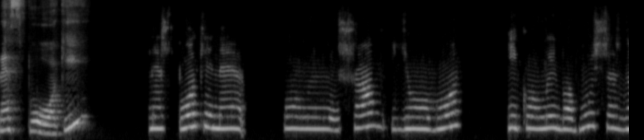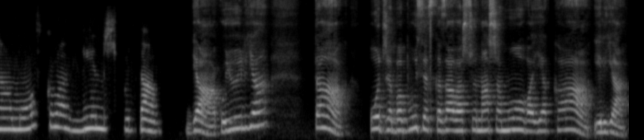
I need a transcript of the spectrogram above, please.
Неспокій. неспокій не полишав його, і коли бабуся замовкла, він спитав. Дякую, Ілля. Так, Отже, бабуся сказала, що наша мова яка, Ілля?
